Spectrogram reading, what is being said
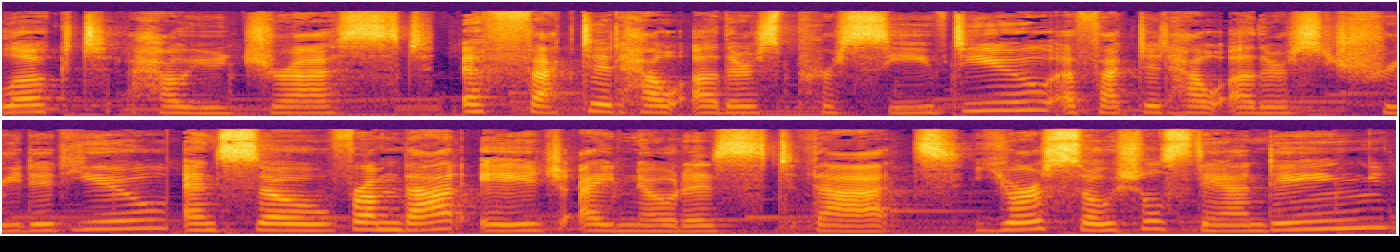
looked, how you dressed affected how others perceived you, affected how others treated you. And so from that age, I noticed that your social standing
